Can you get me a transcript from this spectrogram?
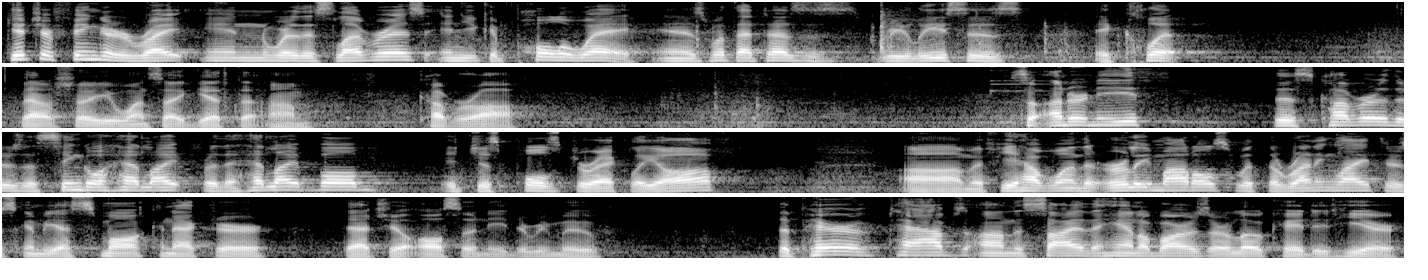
get your finger right in where this lever is and you can pull away. And as what that does is releases a clip. that I'll show you once I get the um, cover off. So underneath this cover, there's a single headlight for the headlight bulb. It just pulls directly off. Um, if you have one of the early models with the running light, there's going to be a small connector that you'll also need to remove. The pair of tabs on the side of the handlebars are located here,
